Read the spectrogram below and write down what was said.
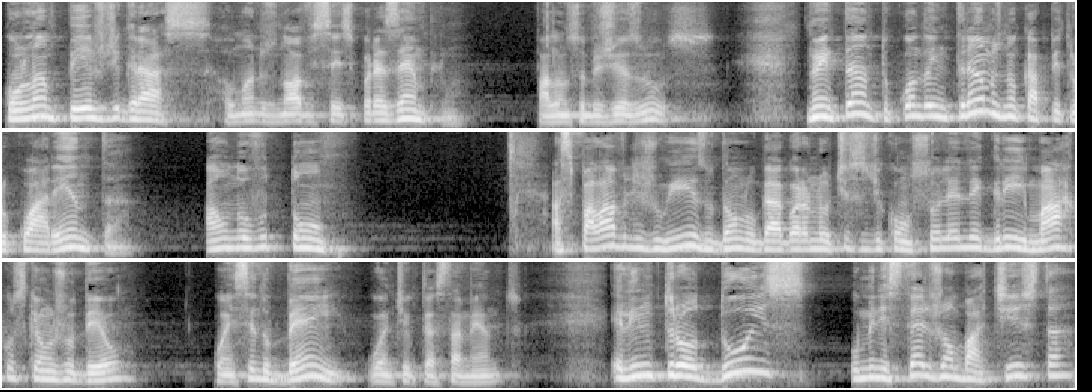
com lampejo de graça. Romanos 9, 6, por exemplo, falando sobre Jesus. No entanto, quando entramos no capítulo 40, há um novo tom as palavras de juízo dão lugar agora a notícias de consolo e alegria. E Marcos, que é um judeu, conhecendo bem o Antigo Testamento, ele introduz o ministério de João Batista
